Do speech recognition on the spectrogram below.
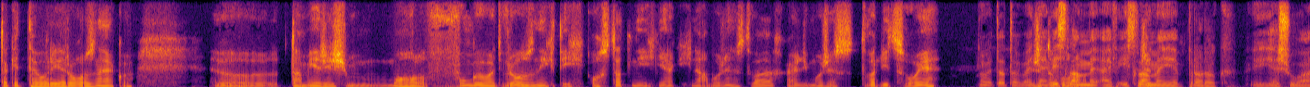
také teórie rôzne, ako uh, tam Ježiš mohol fungovať v rôznych tých ostatných nejakých náboženstvách, každý môže stvrdiť svoje. No je toto, veď aj, to v islame, aj v islame že... je prorok Ješua,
